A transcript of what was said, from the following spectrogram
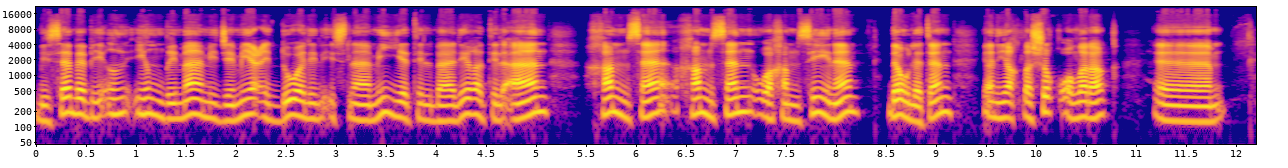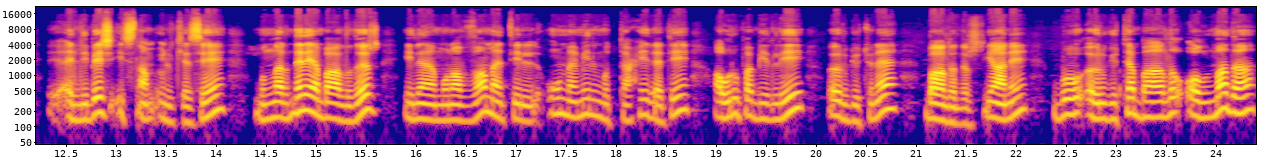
Bi sebebi indimami cemi'i duvelil İslamiyetil baligatil an hamse hamsen ve hamsine devleten yani yaklaşık olarak e, 55 İslam ülkesi bunlar nereye bağlıdır? İlâ munazzametil umemil muttahideti Avrupa Birliği örgütüne bağlıdır. Yani bu örgüte bağlı olma da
